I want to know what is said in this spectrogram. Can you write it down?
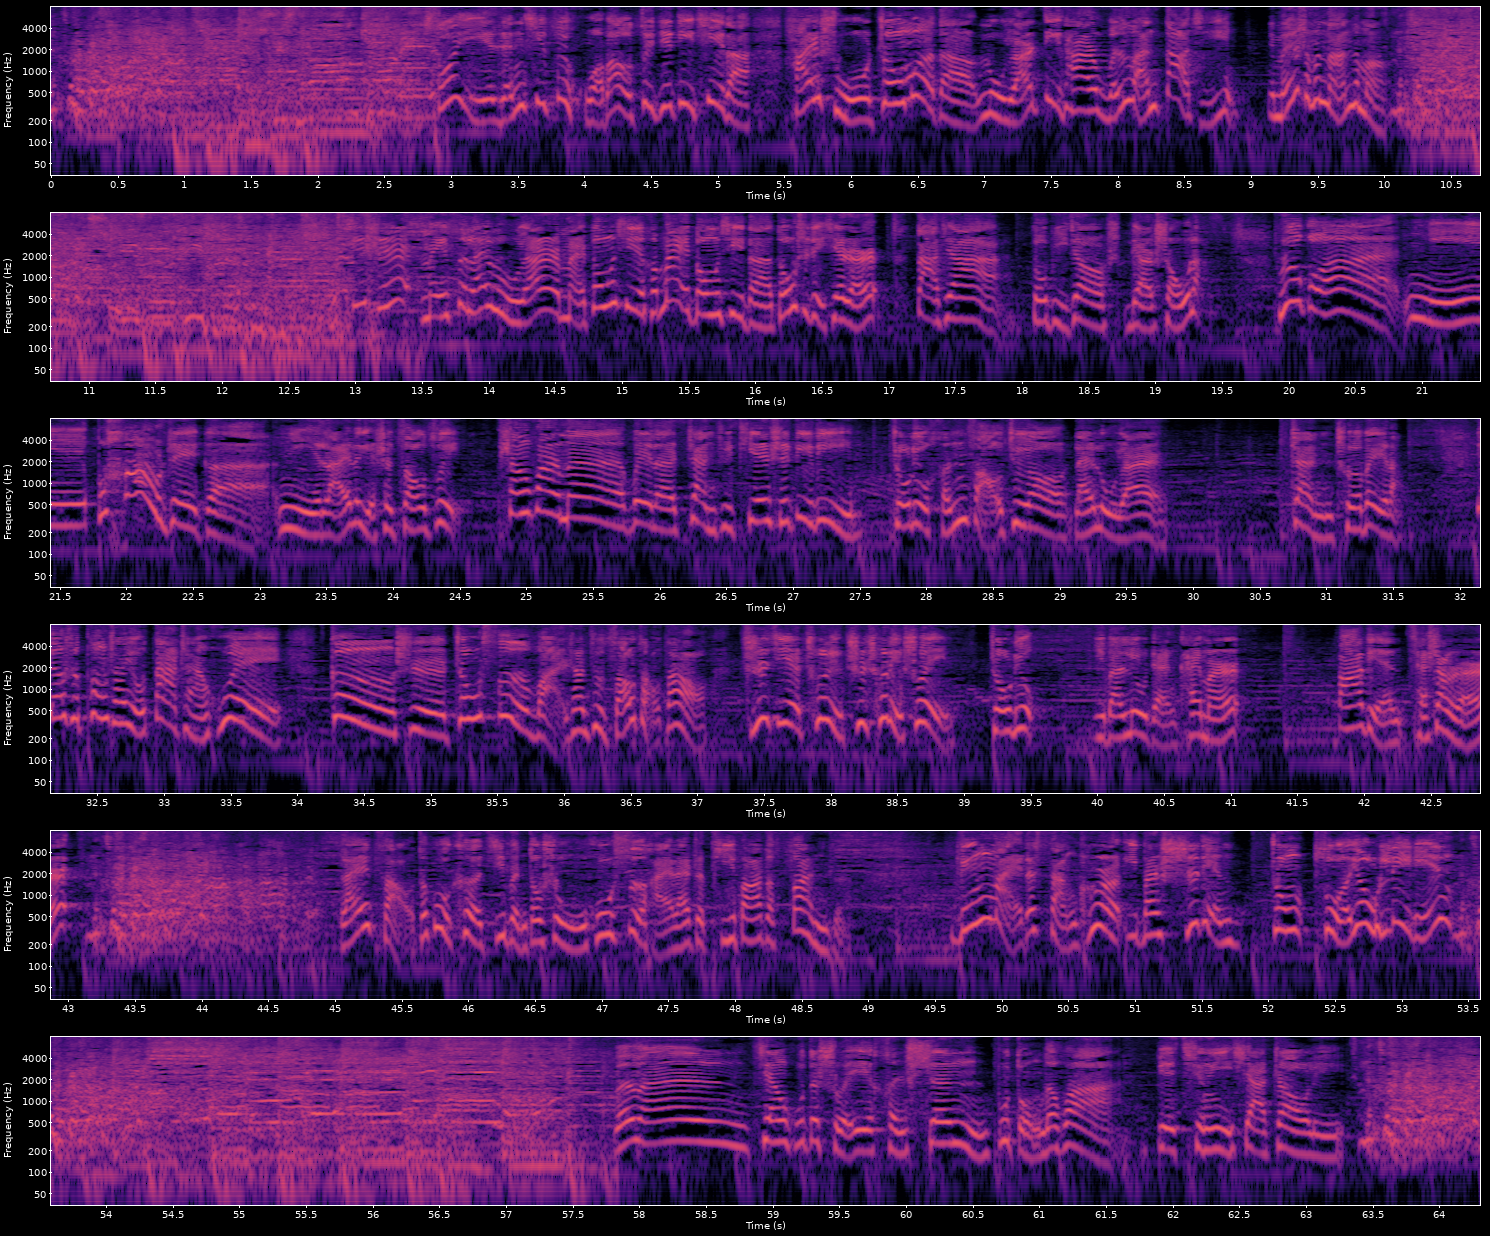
所以人气最火爆、最接地气的，还属周末的鲁园地摊文玩大集，也没什么难的嘛。其实每次来鲁园买东西和卖东西的都是这些人大家都比较脸熟了。如果你不好这个，你来了也是遭罪。商贩们为了占据天时地利，周六很早就要来鲁园占车位了。要是碰上有大展会，更是周四晚上就早早到，直接车里吃车里睡。周六一般六点开门，八点才上人儿。来早的顾客基本都是五湖四海来这批发的贩子。零买的散客一般十点钟左右莅临。文玩江湖的水很深，不懂的话别轻易下照哩。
